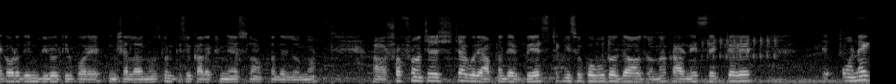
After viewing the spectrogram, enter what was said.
এগারো দিন বিরতির পরে ইনশাল্লাহ নতুন কিছু কালেকশন নিয়ে আসলাম আপনাদের জন্য। সবসময় চেষ্টা করি আপনাদের বেস্ট কিছু কবুতর দেওয়ার জন্য, কারণ এই সেক্টরে অনেক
